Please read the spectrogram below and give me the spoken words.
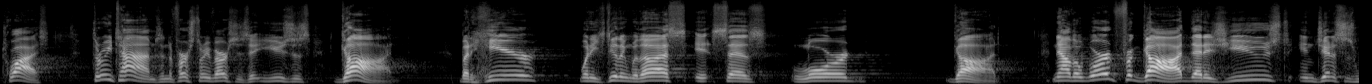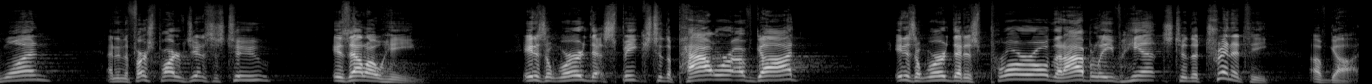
twice, three times in the first three verses, it uses God. But here, when he's dealing with us, it says, Lord God. Now, the word for God that is used in Genesis 1 and in the first part of Genesis 2 is Elohim. It is a word that speaks to the power of God. It is a word that is plural that I believe hints to the Trinity of God.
